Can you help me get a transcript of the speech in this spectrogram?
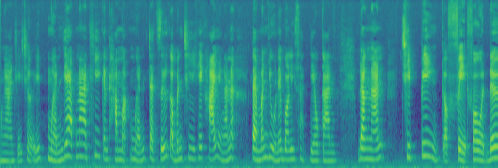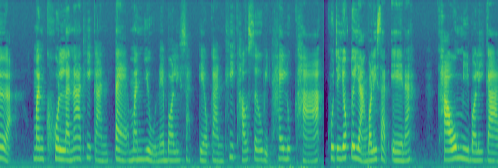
ำงานเฉยๆ เหมือนแยกหน้าที่กันทำอะเหมือนจัดซื้อกับบัญชีคล้ายๆ อย่างนั้นอะแต่มันอยู่ในบริษัทเดียวกัน ดังนั้นชิปปิ้งกับเฟดฟอร์เวิร์เดอร์อะมันคนละหน้าที่กัน แต่มันอยู่ในบริษัทเดียวกันที่เขาเซอร์วิสให้ลูกค้าครูจะยกตัวอย่างบริษัท A นะ เขามีบริการ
